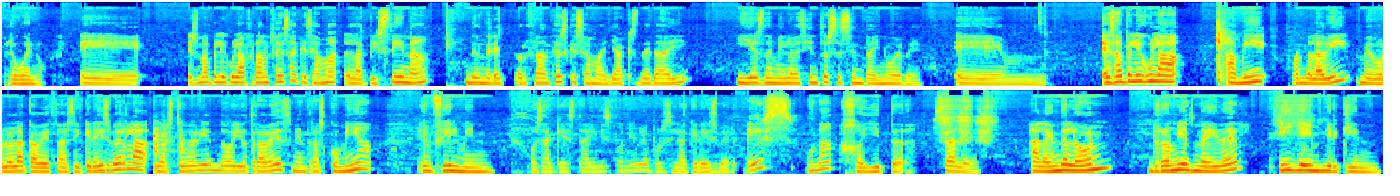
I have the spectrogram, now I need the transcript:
Pero bueno, eh, es una película francesa que se llama La piscina, de un director francés que se llama Jacques Deray y es de 1969. Eh, esa película a mí cuando la vi me voló la cabeza. Si queréis verla, la estuve viendo hoy otra vez mientras comía en filming. O sea que está ahí disponible por si la queréis ver. Es una joyita. Sale Alain Delon, Romy Schneider y Jane Birkin.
